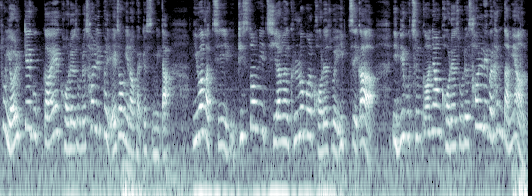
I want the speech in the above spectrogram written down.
총 10개 국가의 거래소를 설립할 예정이라고 밝혔습니다. 이와 같이 빗썸이 지향한 글로벌 거래소의 입지가 이 미국 증권형 거래소를 설립을 한다면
